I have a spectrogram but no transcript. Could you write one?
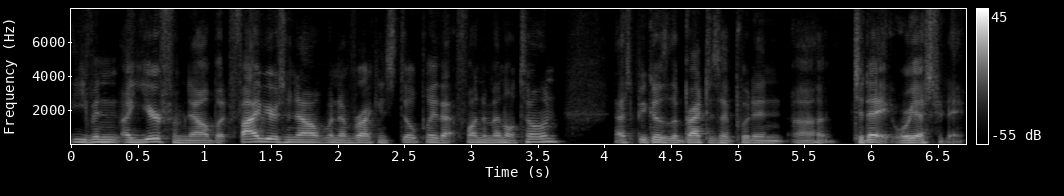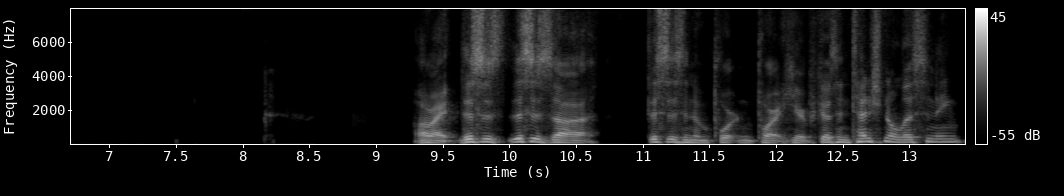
even a year from now, but five years from now, whenever I can still play that fundamental tone, that's because of the practice I put in uh, today or yesterday. All right, this is this is uh this is an important part here because intentional listening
